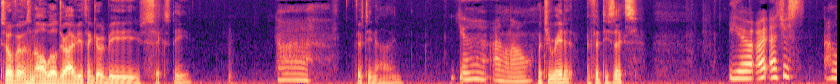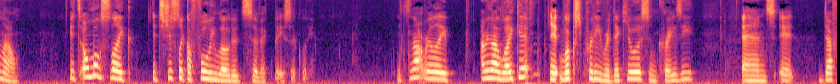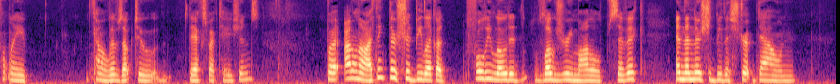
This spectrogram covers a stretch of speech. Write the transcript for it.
So if it was an all-wheel drive, you think it would be 60, Uh, 59? yeah, I don't know. Would you rate it? A 56? Yeah, I, I just I don't know. It's almost like it's just like a fully loaded Civic, basically. It's not really. I mean, I like it. It looks pretty ridiculous and crazy, and it definitely kind of lives up to the expectations. But I don't know. I think there should be like a fully loaded luxury model Civic, and then there should be the stripped down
